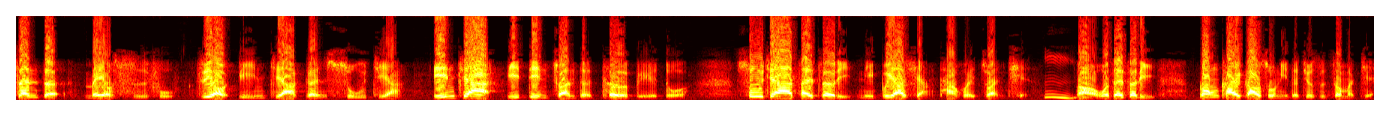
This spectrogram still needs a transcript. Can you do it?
真的没有师傅，只有赢家跟输家。赢家一定赚的特别多，输家在这里，你不要想他会赚钱嗯，啊！我在这里公开告诉你的就是这么简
